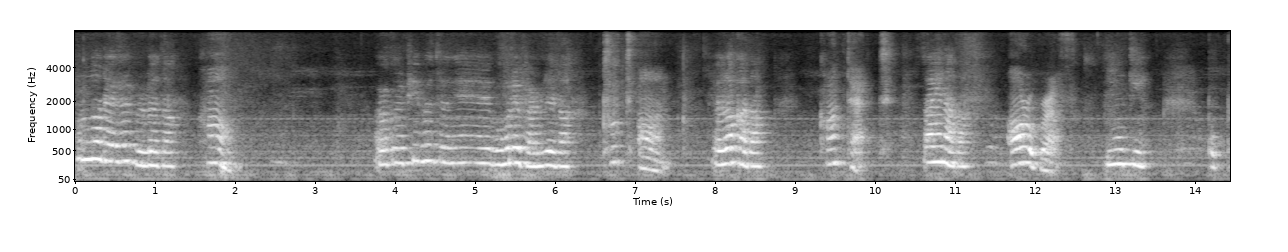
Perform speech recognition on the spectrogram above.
콧노래를 부르다 hum, 얼굴 피부 등에 물을 바르다 put on, 연락하다 contact, 사인하다 autograph, 인기 pop-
